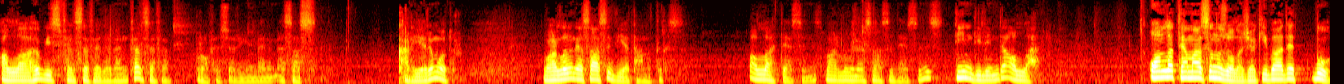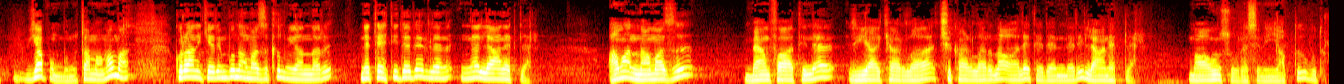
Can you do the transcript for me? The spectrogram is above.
Allah'ı biz felsefede, ben felsefe profesörüyüm benim esas kariyerim odur. Varlığın esası diye tanıtırız. Allah dersiniz, varlığın esası dersiniz. Din dilinde Allah. Onunla temasınız olacak. İbadet bu. Yapın bunu tamam ama Kur'an-ı Kerim bu namazı kılmayanları ne tehdit eder ne lanetler. Ama namazı menfaatine, riyakarlığa, çıkarlarına alet edenleri lanetler. Maun suresinin yaptığı budur.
